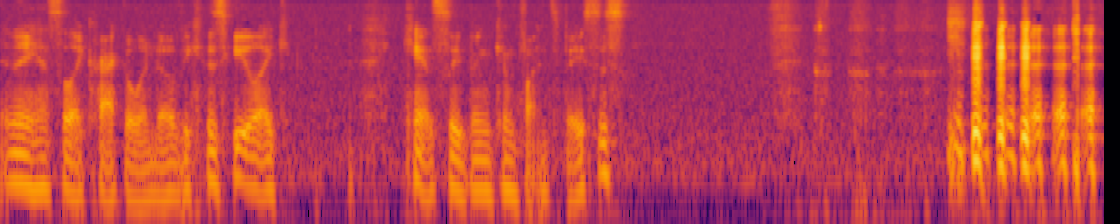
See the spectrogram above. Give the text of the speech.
And then he has to like crack a window because he like can't sleep in confined spaces.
